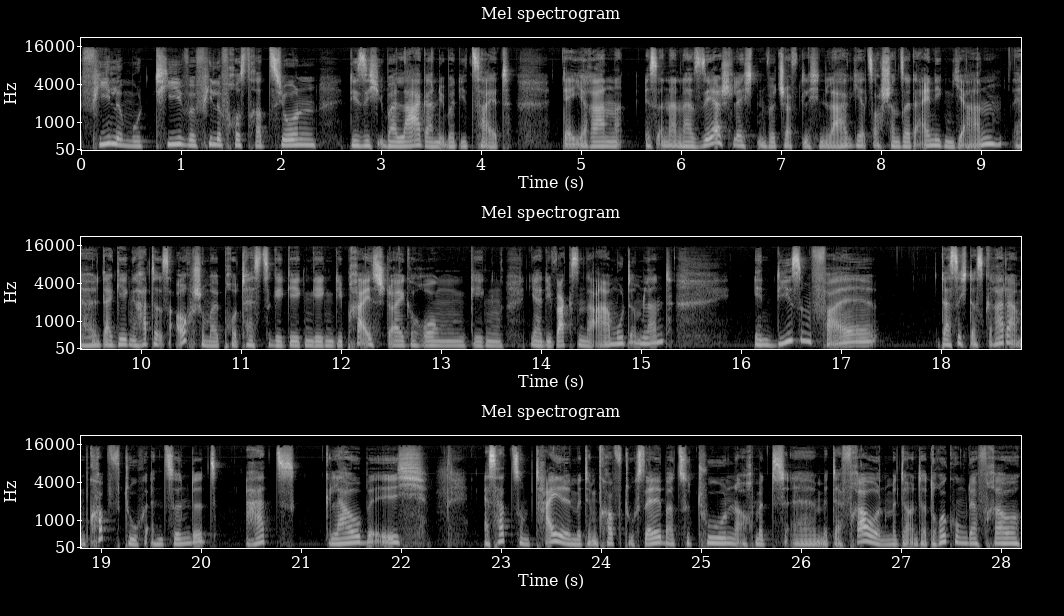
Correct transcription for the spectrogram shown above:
viele Motive, viele Frustrationen, die sich überlagern über die Zeit. Der Iran ist in einer sehr schlechten wirtschaftlichen Lage, jetzt auch schon seit einigen Jahren. Äh, dagegen hatte es auch schon mal Proteste gegeben, gegen die Preissteigerung, gegen ja, die wachsende Armut im Land. In diesem Fall, dass sich das gerade am Kopftuch entzündet, hat, glaube ich, es hat zum Teil mit dem Kopftuch selber zu tun, auch mit, äh, mit der Frau und mit der Unterdrückung der Frau.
